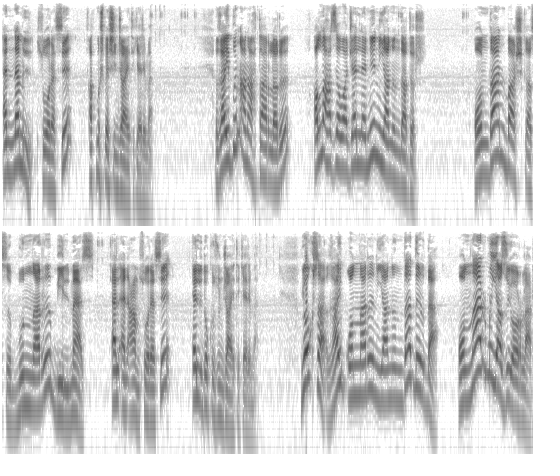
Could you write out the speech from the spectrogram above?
En-Neml suresi 65. ayeti kerime. Gaybın anahtarları Allah Azze ve Celle'nin yanındadır. Ondan başkası bunları bilmez. El-En'am suresi 59. ayeti kerime. Yoksa gayb onların yanındadır da onlar mı yazıyorlar?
